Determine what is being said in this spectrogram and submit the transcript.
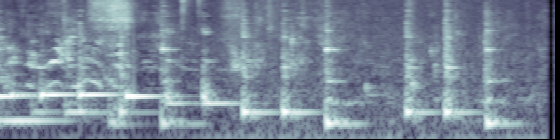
不说话因为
